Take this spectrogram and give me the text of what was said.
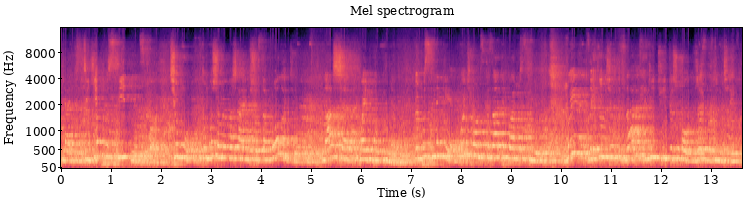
діяльністю є просвітництво. Чому? Тому що ми вважаємо, що за молоддю наше майбутнє. Випускники, хочу вам сказати пару слів. Ви закінчили зараз закінчуєте школу, вже закінчуєте.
